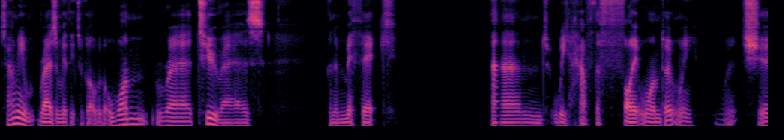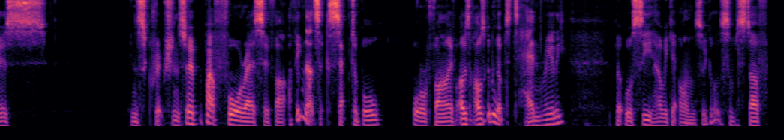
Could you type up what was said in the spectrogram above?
So how many rares and mythics we've got? We've got one rare, two rares, and a mythic. And we have the fight one, don't we? Which is inscription. So about four rares so far. I think that's acceptable. Four or five. I was I was going to go up to ten really, but we'll see how we get on. So we've got some stuff.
